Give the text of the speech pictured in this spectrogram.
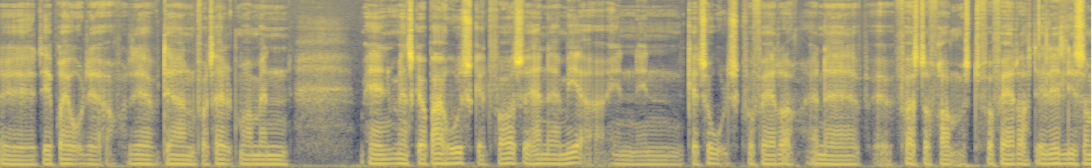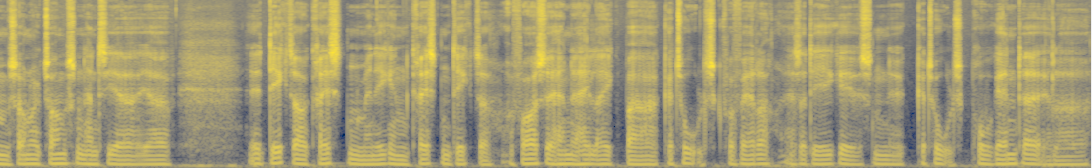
øh, det brev der, for det, det har han fortalt mig, men men man skal jo bare huske, at Fosse han er mere end en katolsk forfatter. Han er øh, først og fremmest forfatter. Det er lidt ligesom Søren Thomsen, han siger, jeg er digter og kristen, men ikke en kristen digter. Og Fosse, han er heller ikke bare katolsk forfatter. Altså det er ikke sådan øh, katolsk propaganda eller,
